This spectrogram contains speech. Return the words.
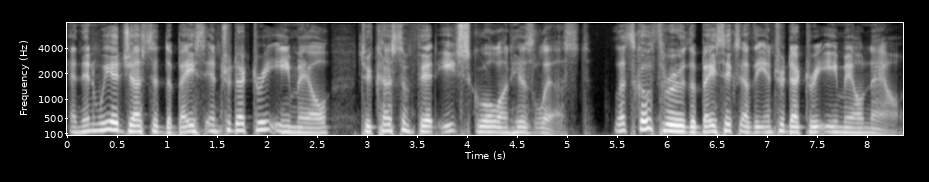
and then we adjusted the base introductory email to custom fit each school on his list. Let's go through the basics of the introductory email now.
